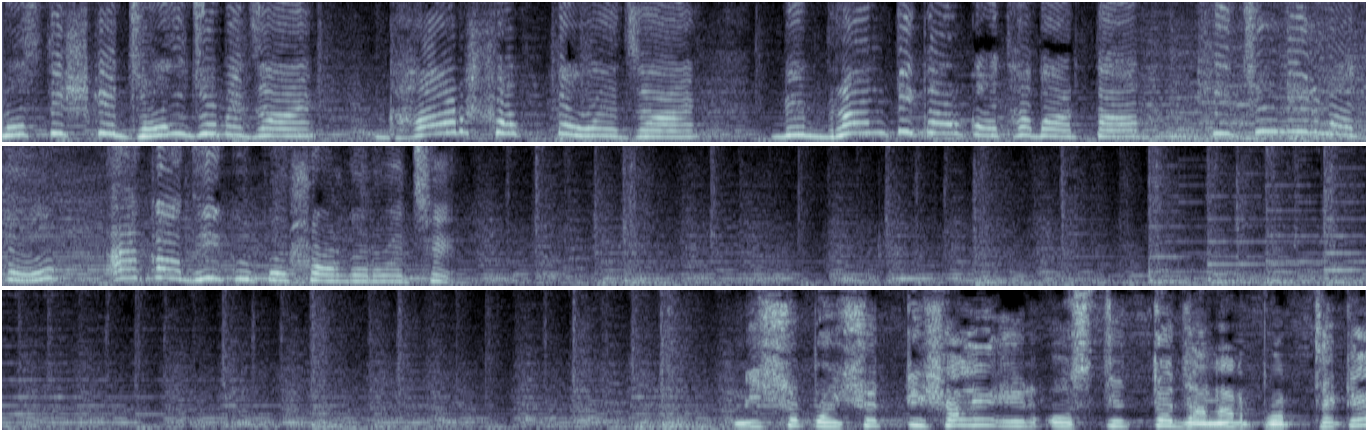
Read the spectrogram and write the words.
মস্তিষ্কে জল জমে যায়, ঘাড় শক্ত হয়ে যায়, বিভ্রান্তিকর কথাবার্তা, খিচুড়ির মতো একাধিক উপসর্গ রয়েছে। উনিশশো পঁয়ষট্টি সালে এর অস্তিত্ব জানার পর থেকে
